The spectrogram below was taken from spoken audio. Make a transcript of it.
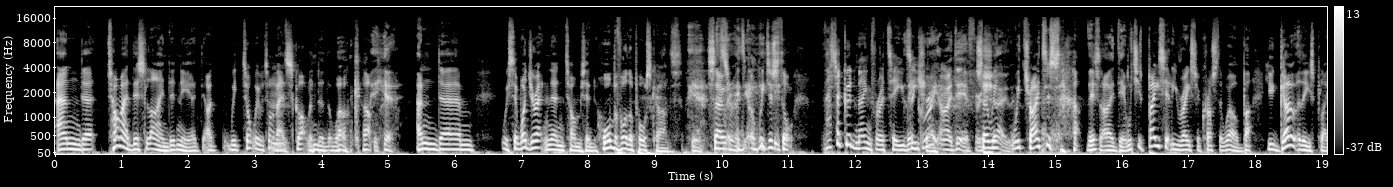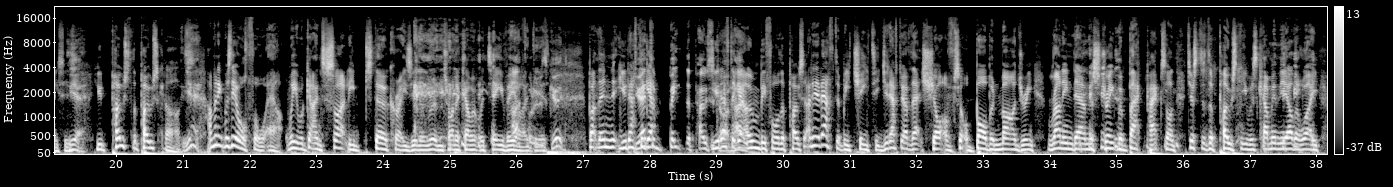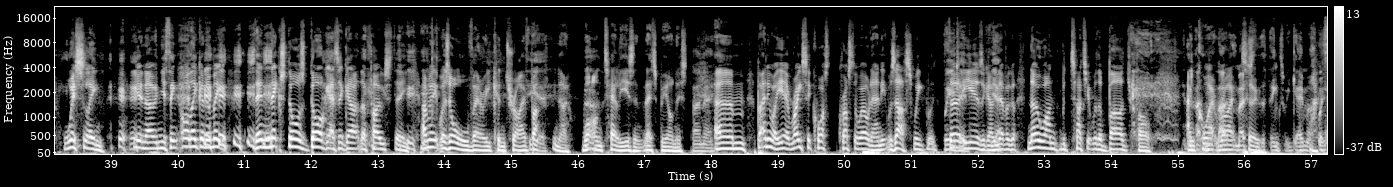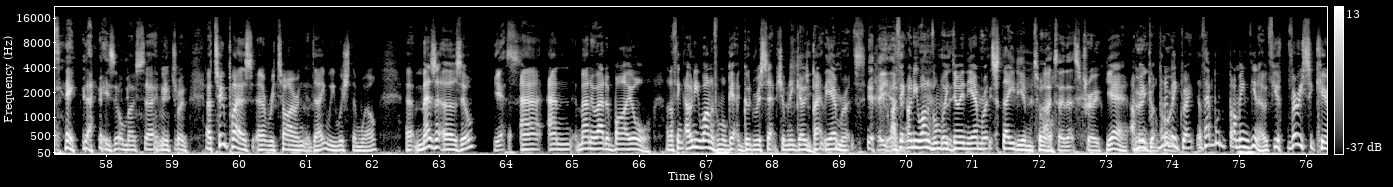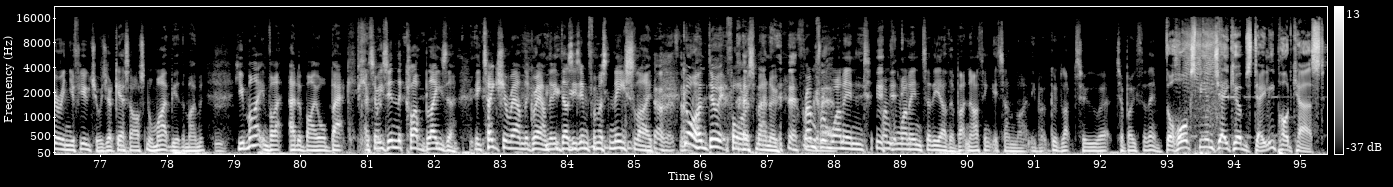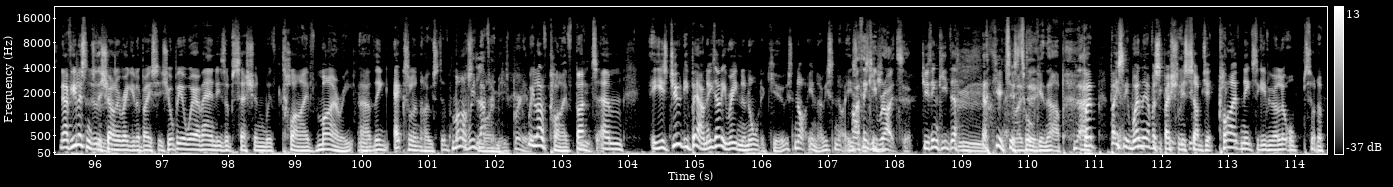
and uh, Tom had this line, didn't he? I, I, we talked. We were talking about Scotland and the World Cup, Yeah. and. Um, we said, "What do you reckon?" Then Tom said, "Horn before the postcards." Yeah, So right. it- we just thought that's a good name for a TV show. It's a show. great idea for a so show. we we tried to set up this idea, which is basically race across the world. But you'd go to these places, Yeah. You'd post the postcards. Yeah. I mean, it was all thought out. We were going slightly stir crazy in a room trying to come up with TV I ideas. thought it was good. But then you'd have You to had get. to beat the postcard. You'd have to get home. home before the post, and it'd have to be cheated. You'd have to have that shot of sort of Bob and Marjorie running down the street with backpacks on, just as the postie was coming the other way, whistling, you know. And you think, oh, they're going to meet. Then next door's dog has to go at the postie. I mean, it was all very contrived, but Yeah. you know what on telly isn't. Let's be honest. I know. Um, but anyway, yeah, race across across the world, and It was us. We We thirty did, years ago yeah. never got. No one would touch it with a barge pole, and Like- quite like right most too of the things we came up with. think that is almost certainly true. Uh, two players uh, retiring today. We wish them well. Uh, Mesut Ozil. Yes. Uh, and Manu Adebayor, and I think only one of them will get a good reception when he goes back to the Emirates. Yeah. I think only one of them will be doing the Emirates Stadium tour. I'd say that's true. Yeah, I Very mean, good wouldn't it be great? That would, I mean, you know, if you're very secure in your future, which I guess Arsenal might be at the moment, Mm. you might invite Adebayor back, and so he's in the club blazer. He takes you around the ground, then he does his infamous knee slide. Oh, that's Go on, do it for us, Manu. Run from gonna one end, run from one end to the other. But no, I think it's unlikely. But good luck to uh, to both of them. The Hawksbee and Jacobs Daily Podcast. Now, if you listen to the show on a regular basis, you'll be aware of Andy's obsession with Clive Myrie, uh, the excellent host of Mastermind. Mm. we love him. He's brilliant. Mm. We love Clive, but um, is duty bound. He's only reading an auto cue. It's not, you know, he's not. He's, I think he writes it. Do you think he does? You're just Mm. Do. talking that up. No. But basically, when they have a specialist subject, Clive needs to give you a little sort of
